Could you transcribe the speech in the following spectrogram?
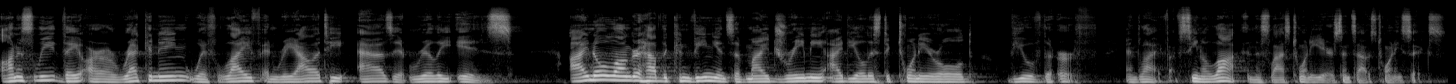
honestly, they are a reckoning with life and reality as it really is. I no longer have the convenience of my dreamy, idealistic 20 year old view of the earth and life. I've seen a lot in this last 20 years since I was 26.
